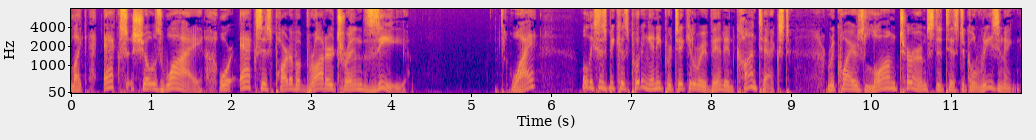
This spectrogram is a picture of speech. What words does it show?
like X shows Y, or X is part of a broader trend Z. Why? Well, he says because putting any particular event in context requires long term statistical reasoning,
